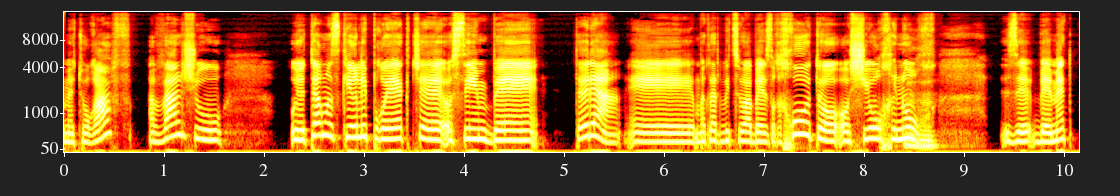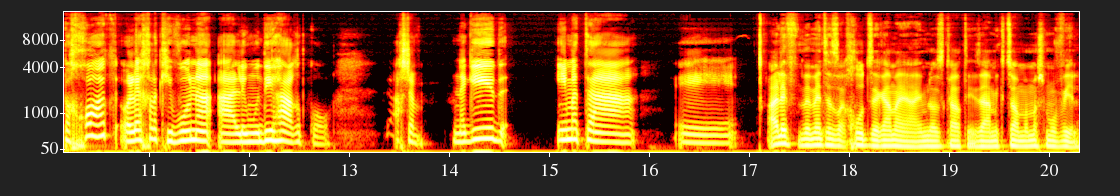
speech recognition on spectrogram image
מטורף, אבל שהוא יותר מזכיר לי פרויקט שעושים ב... אתה יודע, אה, מטלת ביצוע באזרחות או, או שיעור חינוך. Mm-hmm. זה באמת פחות הולך לכיוון הלימודי הארדקור. עכשיו, נגיד, אם אתה... אה, א', באמת אזרחות זה גם היה, אם לא הזכרתי, זה היה מקצוע ממש מוביל.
